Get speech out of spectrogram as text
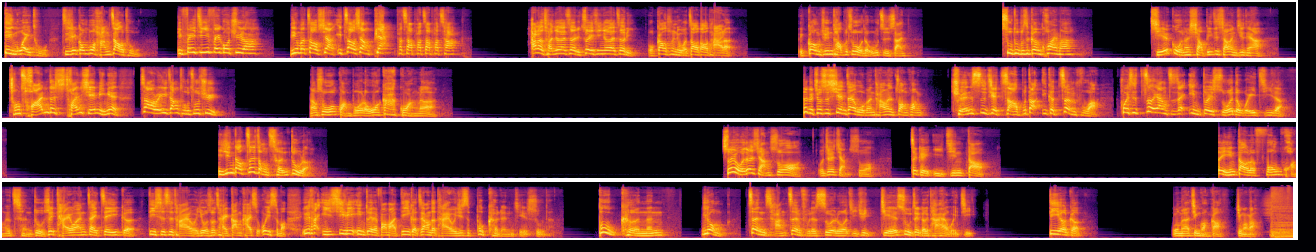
定位图，直接公布航照图。你飞机飞过去了啊，你有没有照相？一照相，啪啪嚓啪嚓啪嚓，他的船就在这里，最近就在这里。我告诉你，我照到他了。你共军逃不出我的五指山，速度不是更快吗？结果呢？小鼻子小眼睛怎样？从船的船舷里面照了一张图出去。然后说我广播了，我尬广了。这个就是现在我们台湾的状况，全世界找不到一个政府啊，会是这样子在应对所谓的危机的，已经到这种程度了。所以我在讲说，我就在讲说，这个已经到。这已经到了疯狂的程度，所以台湾在这一个第四次台海危机，我说才刚开始。为什么？因为它一系列应对的方法，第一个，这样的台海危机是不可能结束的，不可能用正常政府的思维逻辑去结束这个台海危机。第二个，我们要进广告，进广告。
